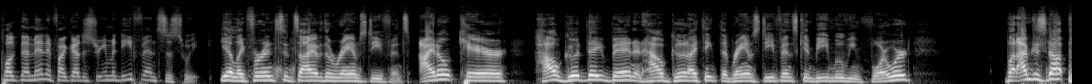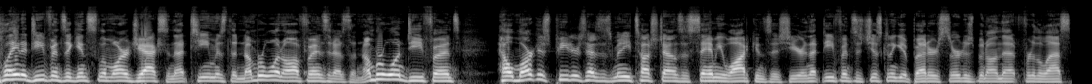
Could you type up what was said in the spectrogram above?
plug them in if I got to stream a defense this week. Yeah, like for instance, I have the Rams defense. I don't care how good they've been and how good I think the Rams defense can be moving forward. But I'm just not playing a defense against Lamar Jackson. That team is the number one offense. It has the number one defense. Hell, Marcus Peters has as many touchdowns as Sammy Watkins this year, and that defense is just going to get better. Surt has been on that for the last,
